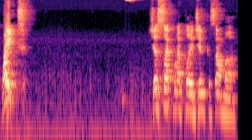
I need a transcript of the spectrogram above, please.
Great! Just like when I play Jin Kazama,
